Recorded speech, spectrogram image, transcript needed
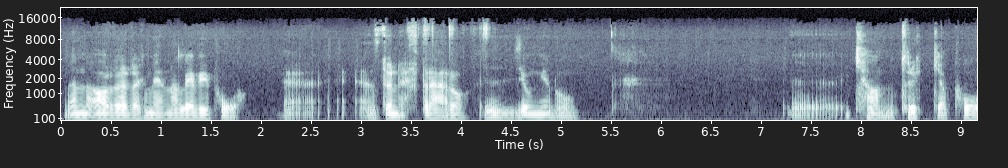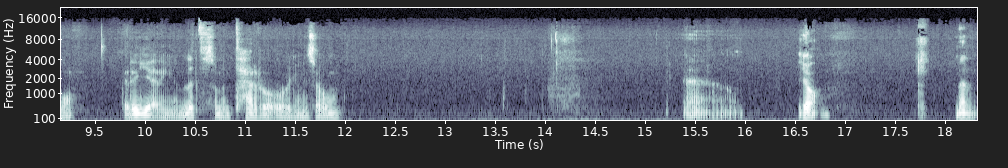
men ja, Röda khmererna lever ju på eh, en stund efter det här då i djungeln och Eh, kan trycka på regeringen lite som en terrororganisation. Eh, ja. Men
